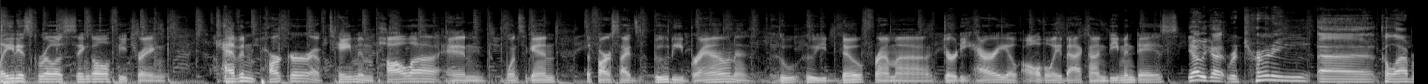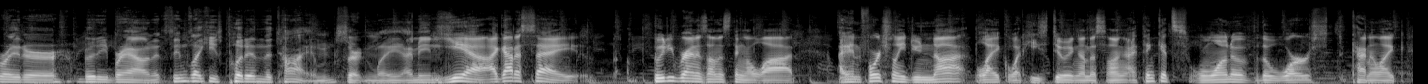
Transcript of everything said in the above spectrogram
Latest Gorilla single featuring Kevin Parker of Tame Impala and once again the Pharcyde's Booty Brown, uh, who who you know from uh, Dirty Harry all the way back on Demon Days. Yeah, we got returning uh, collaborator Booty Brown. It seems like he's put in the time, certainly. I mean, Yeah, I gotta say, Booty Brown is on this thing a lot. I unfortunately do not like what he's doing on the song. I think it's one of the worst kind of like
